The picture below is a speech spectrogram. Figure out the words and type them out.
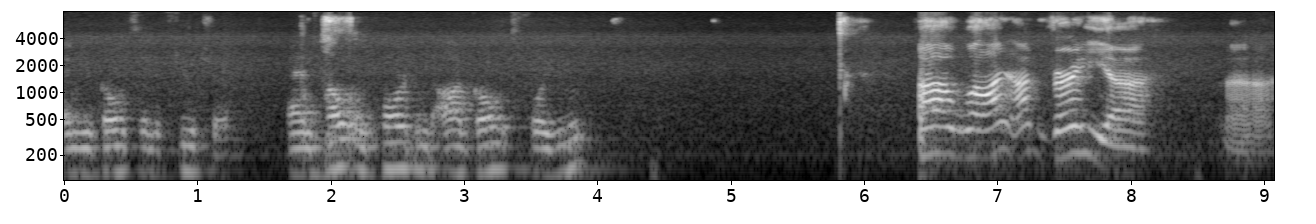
and your goals in the future and how important are goals for you Uh, well, I, I'm very uh, uh,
